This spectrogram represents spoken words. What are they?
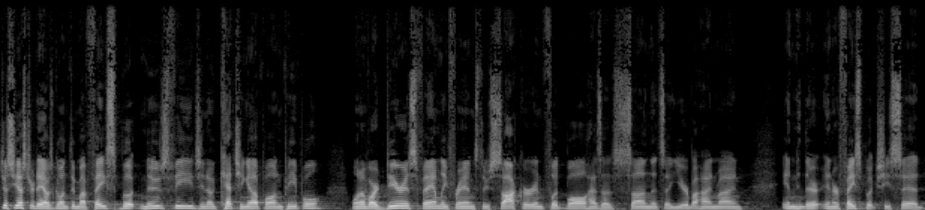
Just yesterday, I was going through my Facebook news feeds, you know, catching up on people. One of our dearest family friends through soccer and football has a son that's a year behind mine. In, their, in her Facebook, she said,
